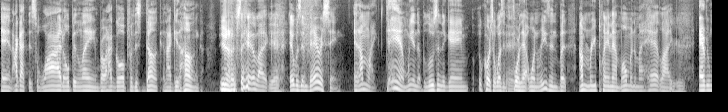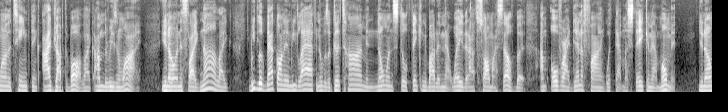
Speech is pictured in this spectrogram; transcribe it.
and I got this wide open lane, bro. I go up for this dunk and I get hung. You know what I'm saying? Like Yeah. it was embarrassing, and I'm like, damn, we ended up losing the game. Of course, it wasn't Yeah. for that one reason, but I'm replaying that moment in my head, like Mhm. Everyone on the team think I dropped the ball, like I'm the reason why, you know. And it's like, nah, like we look back on it and we laugh and it was a good time and no one's still thinking about it in that way that I saw myself, but I'm over identifying with that mistake in that moment, you know?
